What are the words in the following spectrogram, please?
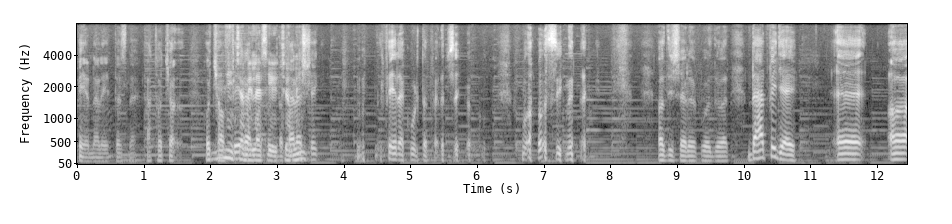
Miért ne létezne? Hát hogyha, hogyha Nincs, félre a feleség, félre a feleség, valószínűleg az is előfordulhat. De hát figyelj, a,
